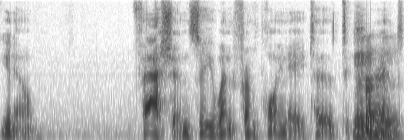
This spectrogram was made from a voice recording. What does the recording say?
you know, fashion. So you went from point A to, to Mhm. current.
